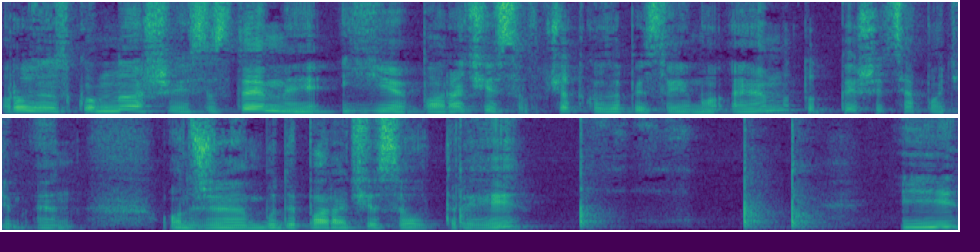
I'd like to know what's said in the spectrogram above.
розв'язком нашої системи є пара чисел. Спочатку записуємо m, тут пишеться, потім n. Отже, буде пара чисел 3 і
